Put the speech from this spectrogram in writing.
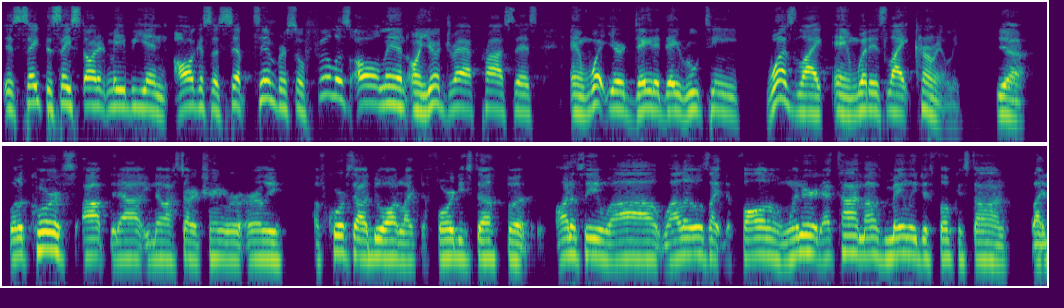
is safe to say started maybe in August or September. So fill us all in on your draft process and what your day to day routine was like and what it's like currently. Yeah. Well, of course, I opted out. You know, I started training real early. of course I'll do all like the 40 stuff, but honestly, while, while it was like the fall and winter, at that time I was mainly just focused on like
